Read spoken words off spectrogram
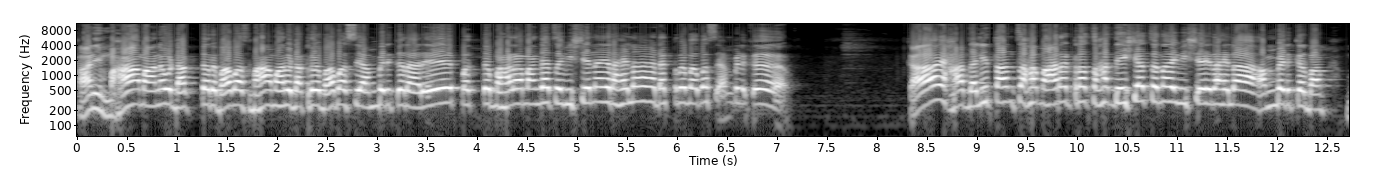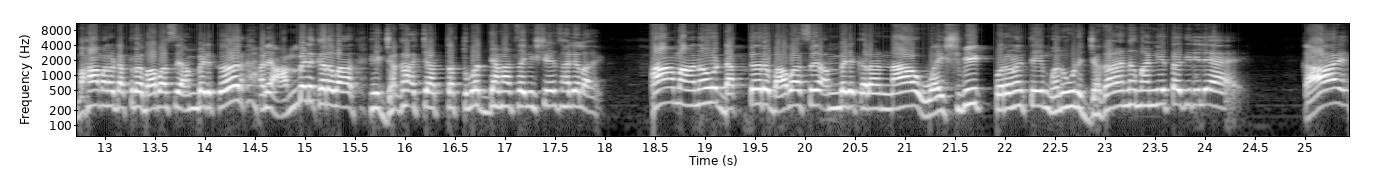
आणि महामानव डॉक्टर बाबा महामानव डॉक्टर बाबासाहेब आंबेडकर अरे फक्त महारामांगाचा विषय नाही राहिला डॉक्टर बाबासाहेब आंबेडकर. काय? हा दलितांचा हा महाराष्ट्राचा हा देशाचा नाही विषय राहिला. आंबेडकर बा महामानव डॉक्टर बाबासाहेब आंबेडकर आणि आंबेडकरवाद हे जगाच्या तत्वज्ञानाचा विषय झालेला आहे. हा मानव डॉक्टर बाबासाहेब आंबेडकरांना वैश्विक प्रणते म्हणून जगानं मान्यता दिलेली आहे. काय?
